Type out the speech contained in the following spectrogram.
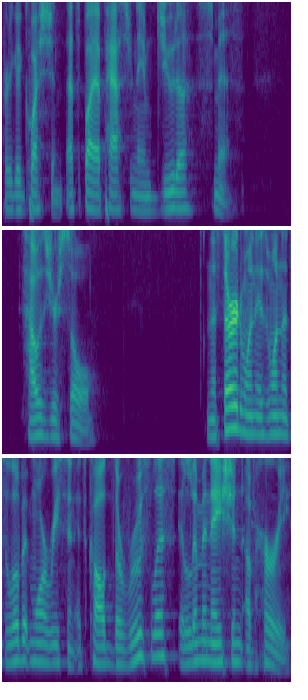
Pretty good question. That's by a pastor named Judah Smith. How's Your Soul? And the third one is one that's a little bit more recent. It's called The Ruthless Elimination of Hurry.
